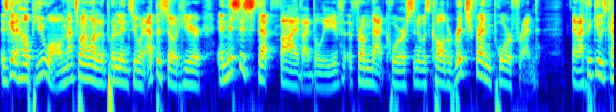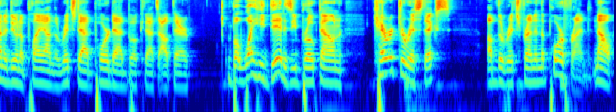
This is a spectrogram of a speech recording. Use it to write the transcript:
is going to help you all. And that's why i wanted to put it into an episode here. And this is step five i believe from that course and it was called rich friend poor friend. And i think he was kind of doing a play on the rich dad poor dad book that's out there. But what he did is he broke down characteristics of the rich friend and the poor friend. Now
